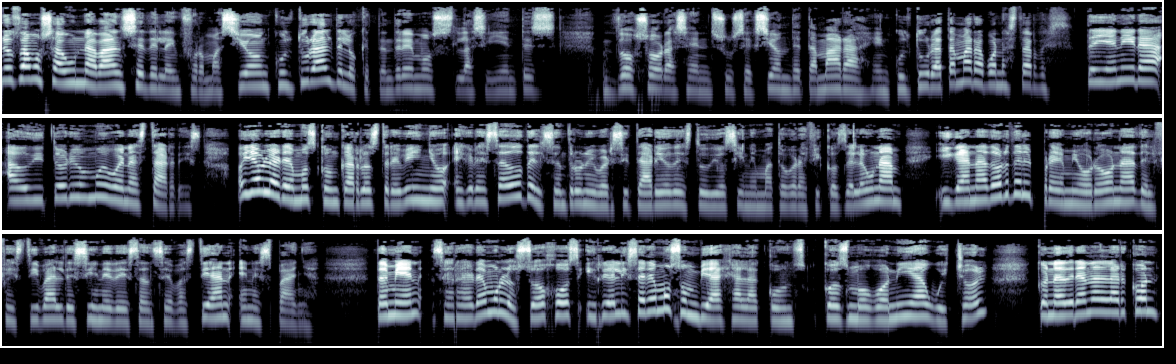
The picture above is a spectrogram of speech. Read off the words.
nos vamos a un avance de la información cultural de lo que tendremos las siguientes dos horas en su sección de Tamara en Cultura. Tamara, buenas tardes. Deyanira, auditorio, muy buenas tardes. Hoy hablaremos con Carlos Treviño, egresado del Centro Universitario de Estudios Cinematográficos de la UNAM y ganador del Premio Orona del Festival de Cine de San Sebastián en España. También cerraremos los ojos y realizaremos un viaje a la cosmogonía Huichol con Adrián Alarcón.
